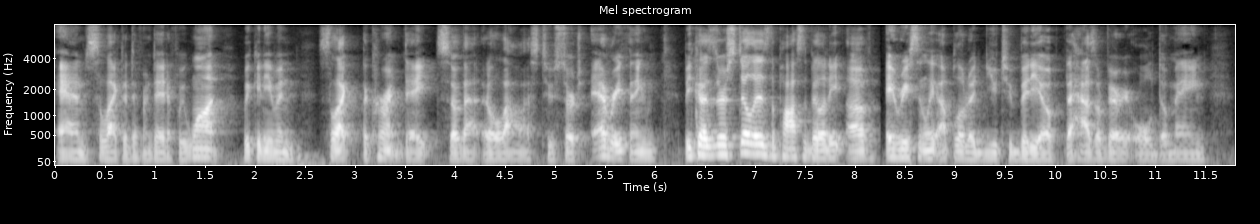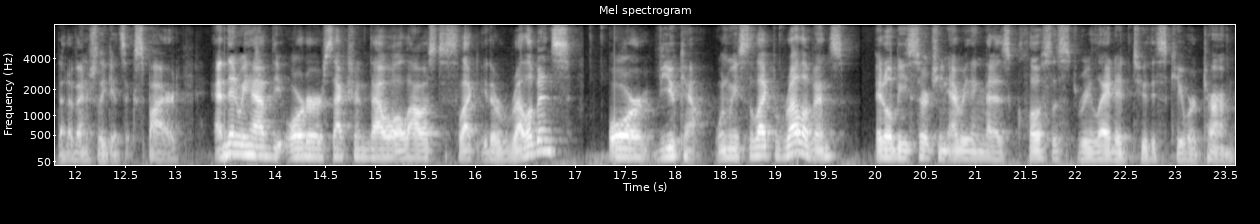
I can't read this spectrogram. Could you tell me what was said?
and select a different date if we want. We can even select the current date so that it'll allow us to search everything because there still is the possibility of a recently uploaded YouTube video that has a very old domain that eventually gets expired. And then we have the order section that will allow us to select either relevance or view count. When we select relevance, it'll be searching everything that is closest related to this keyword term.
